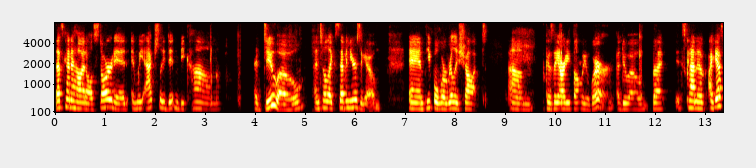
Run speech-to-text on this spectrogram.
that's kind of how it all started. And we actually didn't become a duo until like seven years ago. And people were really shocked um, because they already thought we were a duo. But it's kind of, I guess,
